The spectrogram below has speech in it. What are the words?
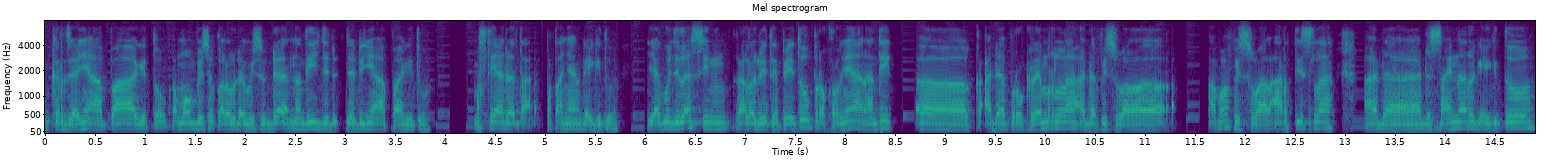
kerjanya apa gitu kamu besok kalau udah wisuda nanti jad- jadinya apa gitu pasti ada tak pertanyaan kayak gitu. Ya aku jelasin kalau di TP itu prokernya nanti eh, ada programmer lah, ada visual apa visual artis lah, ada desainer kayak gitu.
